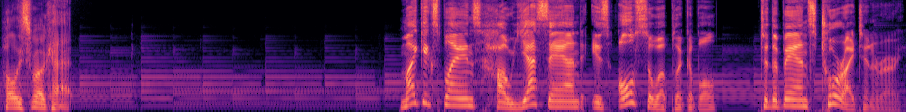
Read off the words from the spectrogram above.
holy smoke hat. Mike explains how Yes and is also applicable to the band's tour itinerary.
